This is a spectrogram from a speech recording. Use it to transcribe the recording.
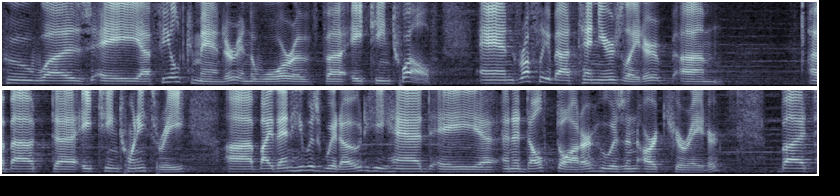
who was a uh, field commander in the War of uh, 1812. And roughly about 10 years later, um, about uh, 1823. Uh, by then, he was widowed. He had a, uh, an adult daughter who was an art curator. But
